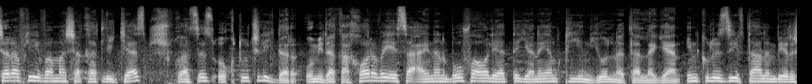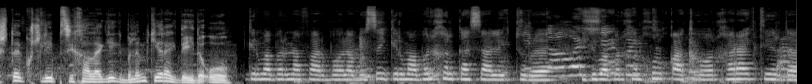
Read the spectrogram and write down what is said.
sharafli va mashaqqatli kasb shubhasiz o'qituvchilikdir. Umida qahhorova esa aynan bu faoliyatda yanayam qiyin yo'lni tanlagan. Inklyuziv ta'lim berishda kuchli psixologik bilim kerak deydi u. Yigirma bir nafar bola bo'lsa yigirma bir xil kasallik turi yigirma bir xil xulq atvor xarakterda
